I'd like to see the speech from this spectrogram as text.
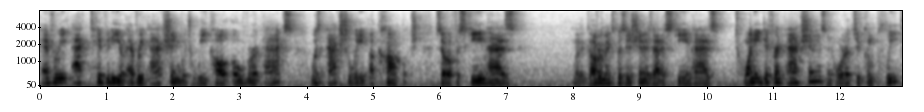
every activity or every action which we call overt acts was actually accomplished. So if a scheme has, well, the government's position is that a scheme has 20 different actions in order to complete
